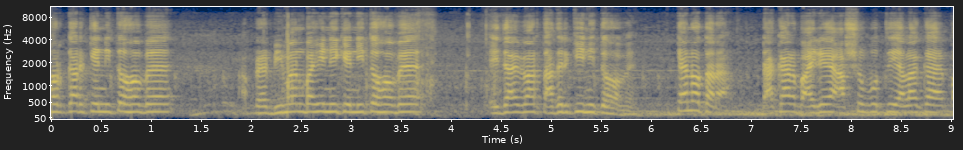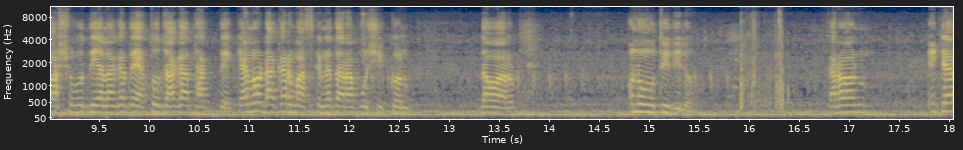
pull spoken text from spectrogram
সরকারকে নিতে হবে, আপনার বিমান বাহিনীকে নিতে হবে, এই দায়ভার তাদেরকেই নিতে হবে। কেন তারা? ঢাকার বাইরে আশ্বপতি এলাকায়, পার্শ্ববর্তী এলাকাতে এত জায়গা থাকতে কেন ঢাকার মাঝখানে তারা প্রশিক্ষণ দেওয়ার অনুমতি দিল? কারণ এটা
